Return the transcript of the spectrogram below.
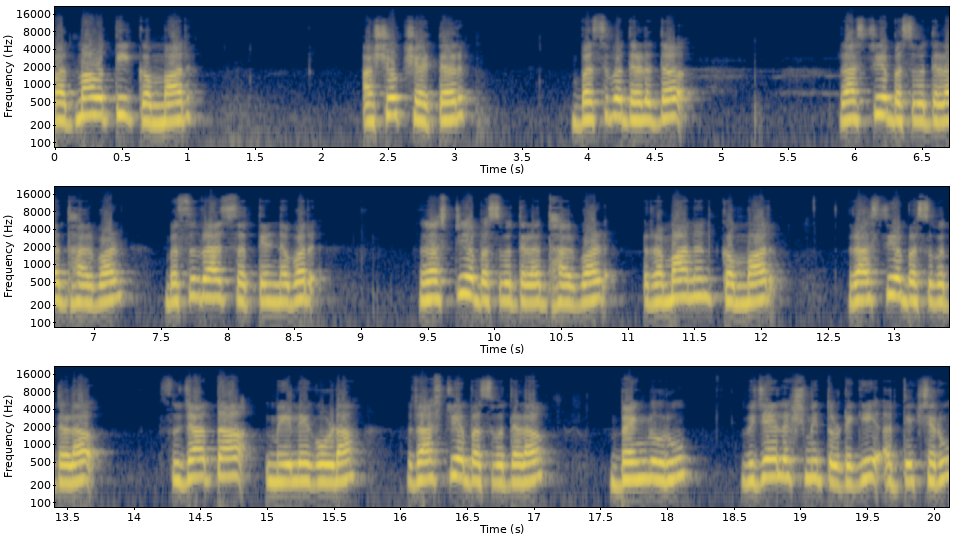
ಪದ್ಮಾವತಿ ಕಮ್ಮಾರ್, ಅಶೋಕ್ ಶೆಟ್ಟರ್, ಬಸವದಳದ ರಾಷ್ಟ್ರೀಯ ಬಸವದಳ ಧಾರವಾಡ, ಬಸವರಾಜ್ ಸತ್ಯಣ್ಣವರ್, ರಾಷ್ಟ್ರೀಯ ಬಸವದಳ ಧಾರವಾಡ, ರಮಾನಂದ್ ಕಮ್ಮಾರ್, ರಾಷ್ಟ್ರೀಯ ಬಸವದಳ, ಸುಜಾತಾ ಮೇಲೇಗೌಡ, ರಾಷ್ಟ್ರೀಯ ಬಸವದಳ, ಬೆಂಗಳೂರು, ವಿಜಯಲಕ್ಷ್ಮಿ ತೊಟಗಿ ಅಧ್ಯಕ್ಷರು,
